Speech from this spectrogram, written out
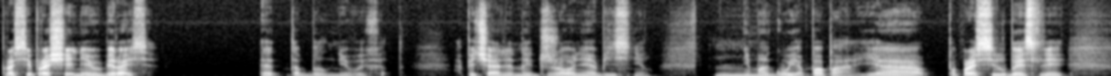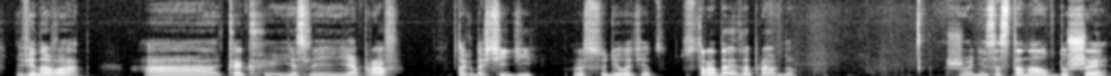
«Проси прощения и убирайся». Это был не выход. Опечаленный Джонни объяснил. «Не могу я, папа. Я попросил бы, если виноват. А как, если я прав? Тогда сиди, рассудил отец. Страдай за правду. Джонни застонал в душе,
